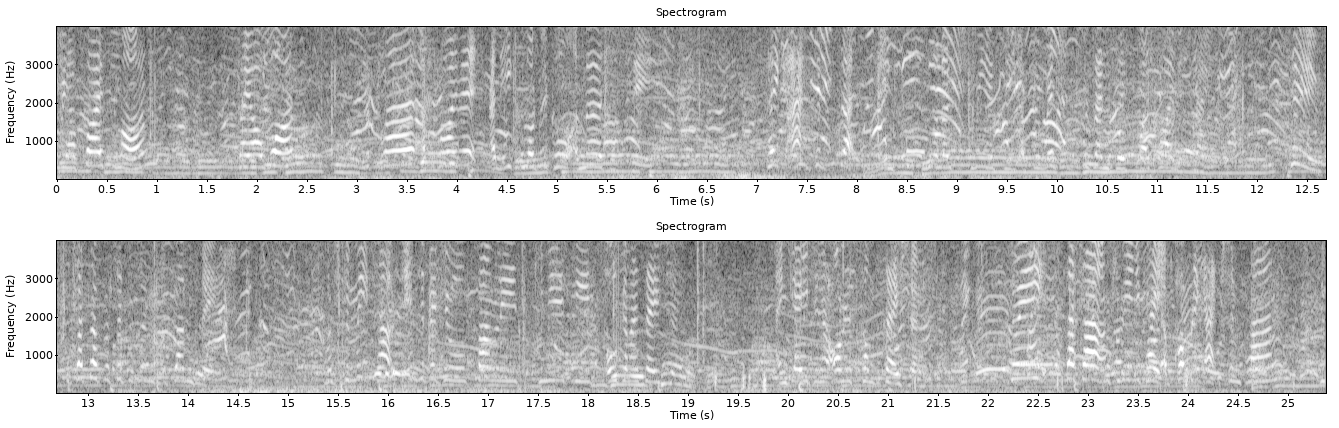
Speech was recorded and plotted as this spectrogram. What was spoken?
we have five demands. They are one, declare a climate and ecological emergency. Take active steps to inform the local community of the risks presented by climate change. Two, set up a citizens' assembly, which can reach out to individuals, families, communities, organisations, engage in an honest conversation. Three, set out and communicate a public action plan to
